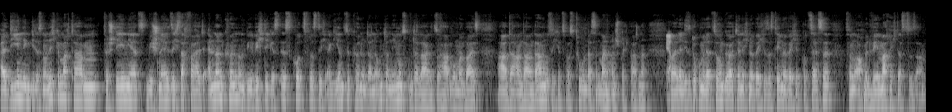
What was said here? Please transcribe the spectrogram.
All diejenigen, die das noch nicht gemacht haben, verstehen jetzt, wie schnell sich Sachverhalte ändern können und wie wichtig es ist, kurzfristig agieren zu können und eine Unternehmungsunterlage zu haben, wo man weiß, ah, da und da und da muss ich jetzt was tun, das sind meine Ansprechpartner. Ja. Weil in diese Dokumentation gehört ja nicht nur welche Systeme, welche Prozesse, sondern auch mit wem mache ich das zusammen.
